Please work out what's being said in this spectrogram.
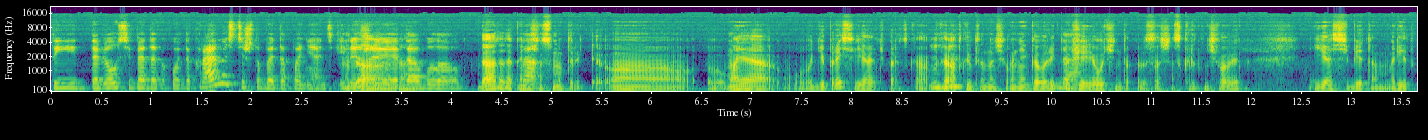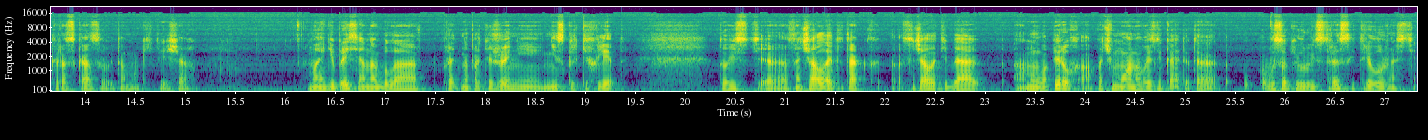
Ты довел себя до какой-то крайности, чтобы это понять? Или да, же да. это было... Да, да, да, конечно, да. смотри. Э, моя депрессия, я теперь угу. открыто начала не говорить. Да. Вообще я очень такой достаточно скрытный человек. И о себе там редко рассказываю там о каких-то вещах. моя депрессия, она была на протяжении нескольких лет. То есть э, сначала это так, сначала тебя, ну, во-первых, а почему она возникает? Это высокий уровень стресса и тревожности.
